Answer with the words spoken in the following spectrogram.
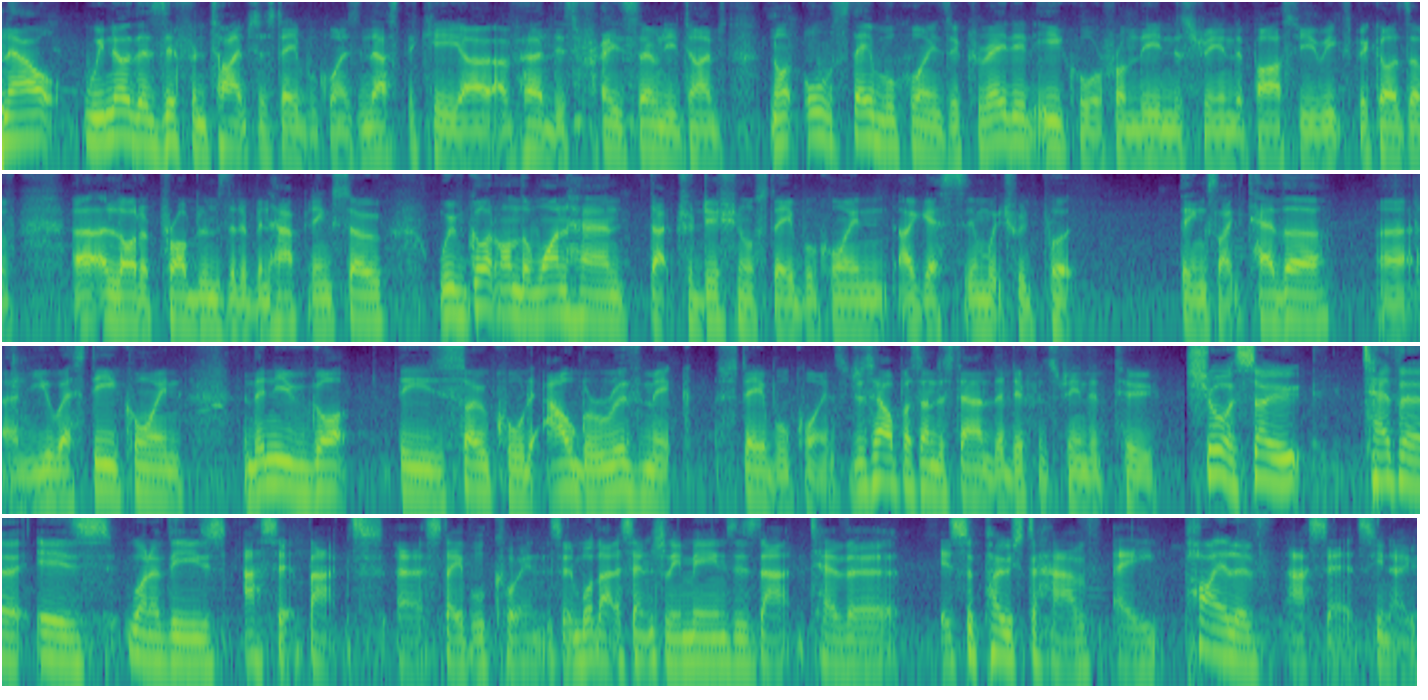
Now, we know there's different types of stablecoins, and that's the key. I've heard this phrase so many times. Not all stablecoins are created equal from the industry in the past few weeks because of uh, a lot of problems that have been happening. So, we've got on the one hand that traditional stablecoin, I guess, in which we'd put things like Tether uh, and USD coin, and then you've got these so-called algorithmic stablecoins. Just help us understand the difference between the two. Sure. So Tether is one of these asset backed uh, stable coins. And what that essentially means is that Tether is supposed to have a pile of assets, you know,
